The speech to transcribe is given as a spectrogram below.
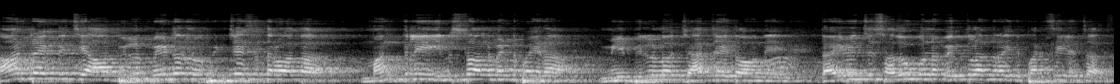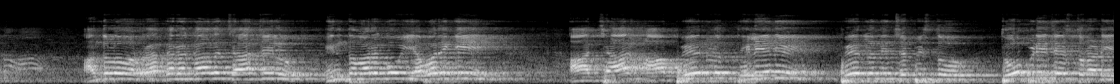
కాంట్రాక్ట్ ఇచ్చి ఆ బిల్లు మీటర్లు ఫిట్ చేసిన తర్వాత మంత్లీ ఇన్స్టాల్మెంట్ పైన మీ బిల్లులో ఛార్జ్ అవుతూ ఉంది. దయవించి చదువుకున్న వ్యక్తులందరూ ఇది పరిశీలించాలి. అందులో రకరకాల ఛార్జీలు. ఇంతవరకు ఎవరికి ఆ చా ఆ పేర్లు తెలియని పేర్లని చెప్పిస్తూ దోపిడీ చేస్తున్నాడు ఈ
